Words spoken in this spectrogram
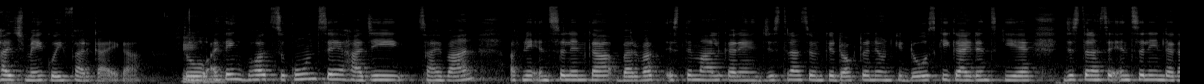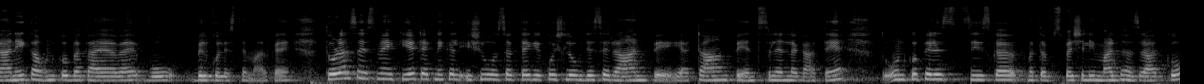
हज में कोई फ़र्क आएगा। तो आई थिंक बहुत सुकून से हाजी साहिबान अपने इंसुलिन का बर वक्त इस्तेमाल करें। जिस तरह से उनके डॉक्टर ने उनकी डोज की गाइडेंस की है, जिस तरह से इंसुलिन लगाने का उनको बताया हुआ है, वो बिल्कुल इस्तेमाल करें। थोड़ा सा इसमें एक ये टेक्निकल इशू हो सकता है कि कुछ लोग जैसे रान पे या टांग पे इंसुलिन लगाते हैं तो उनको फिर इस चीज़ का मतलब स्पेशली मर्द हजरात को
